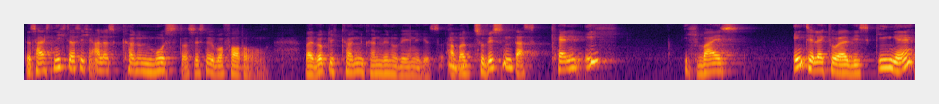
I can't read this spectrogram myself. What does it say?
Das heißt nicht, dass ich alles können muss, das ist eine Überforderung. Weil wirklich können, können wir nur weniges. Mhm. Aber zu wissen, das kenne ich, ich weiß intellektuell, wie es ginge,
